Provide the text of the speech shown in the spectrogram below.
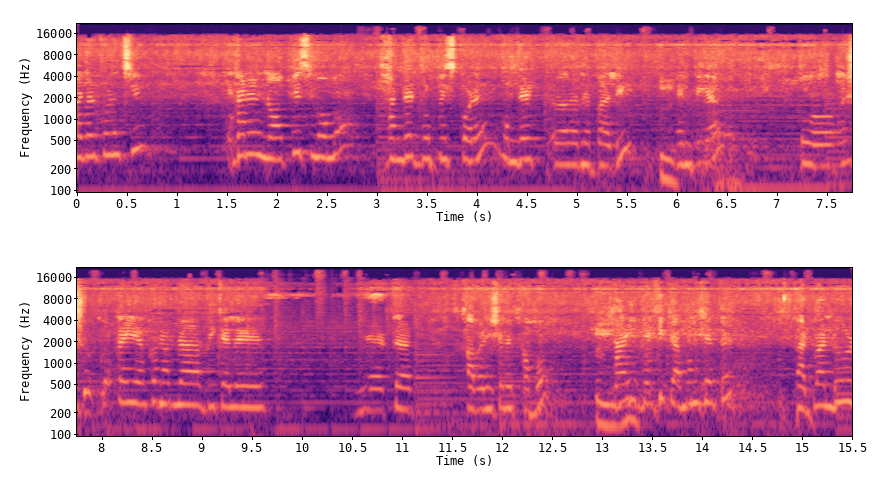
অর্ডার করেছি। এখানে ন পিস মোমো হান্ড্রেড রুপিস করে হান্ড্রেড নেপালি এনপিআর তো আসুক এখন আমরা বিকেলে একটা খাবার হিসেবে খাব। খাই দেখি কেমন খেতে। কাঠমান্ডুর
